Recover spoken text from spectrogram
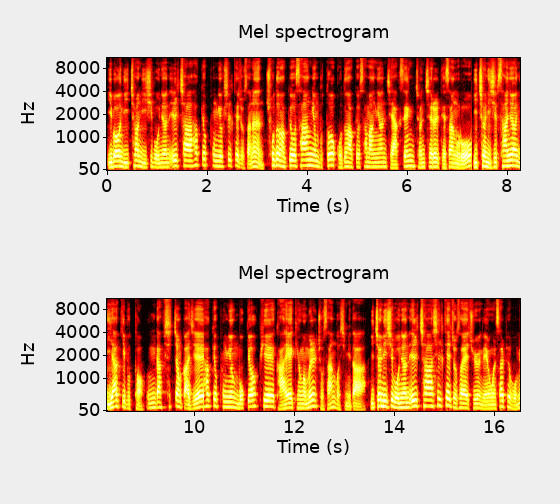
이번 2025년 1차 학교폭력 실태 조사는 초등학교 4학년부터 고등학교 3학년 재학생 전체를 대상으로 2024년 2학기부터 응답 시점까지의 학교폭력 목격 피해 가해 경험을 조사한 것입니다. 2025년 1차 실태 조사의 주요 내용을 살펴보면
